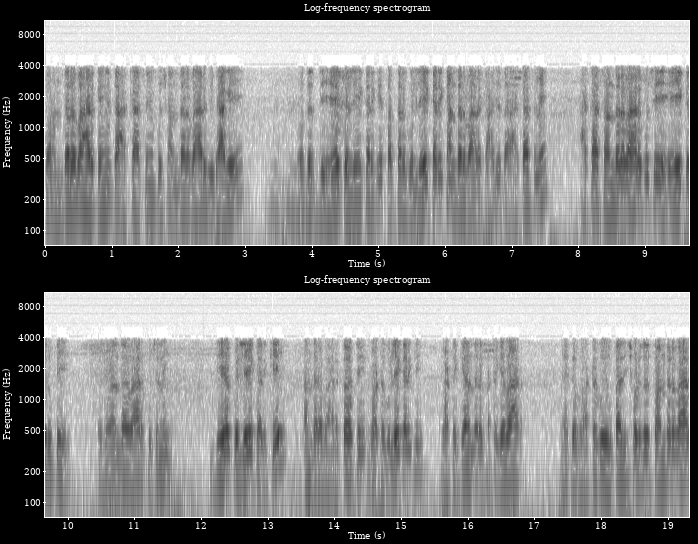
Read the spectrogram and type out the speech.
तो अंदर बाहर कहेंगे तो आकाश में कुछ अंदर बाहर विभाग है? वो तो देह को लेकर के पत्थर को लेकर के अंदर बाहर कहा जाता है। आकाश में आकाश अंदर बाहर कुछ है? एक रुपये उसमें अंदर बाहर कुछ नहीं। देह को लेकर के अंदर बाहर कहते हैं। घट को लेकर के घट के अंदर घट के बाहर। नहीं तो घट को उपाधि छोड़ दो तो अंदर बाहर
